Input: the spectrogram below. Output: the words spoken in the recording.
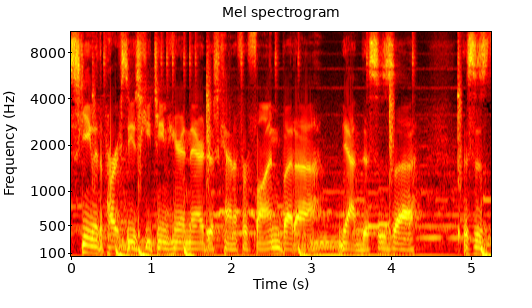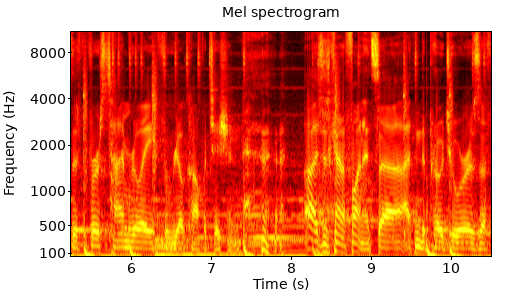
skiing with the Park City ski team here and there, just kind of for fun. But uh, yeah, this is uh, this is the first time really for real competition. uh, it's just kind of fun. It's uh, I think the Pro Tour is a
